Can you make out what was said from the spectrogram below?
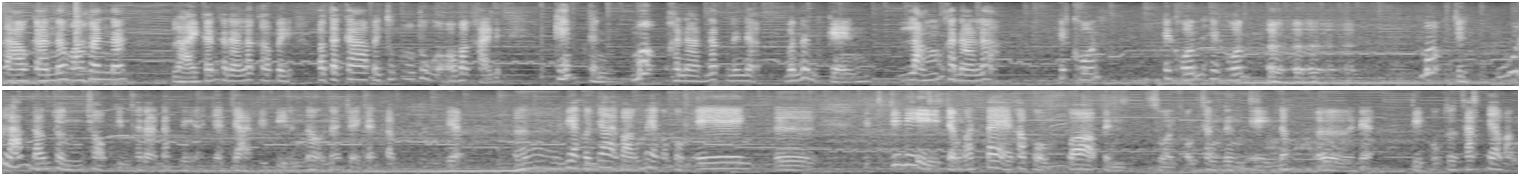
ซาวกันนะว่าหันนะ หลายกันขนาดแล้วก็ไปเอาตะกร้าไปทุกๆทุกๆเอามาขายเนี่ยเก็บกันเมาะขนาดนักเลยเนี่ยวันนั้นแกงล้ำขนาดละเฮ็ดคนเฮ็ดคนเฮ็ดคนเออเออเออเออเมาะจริงอู้ล้ำล้ำจนชอบกินขนาดนักเนี่ยญาติญาติปีๆทั้งเน่าน่าใจกันครับเนี่ยเออเนี่ยคนย่าบางแม่ของผมเอง เออที่นี่จังหวัดแพร่ครับผมก็เป็นส่วนของจังหนึ่งเองเนาะเออเนี่ยติดผมตัวซักย่าหวัง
